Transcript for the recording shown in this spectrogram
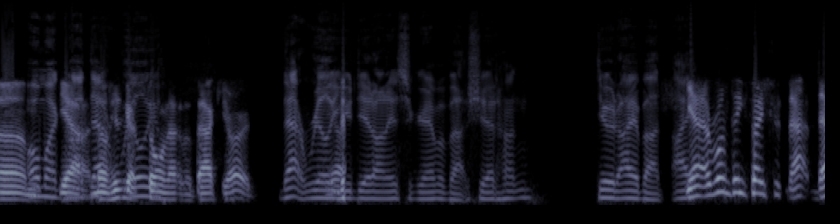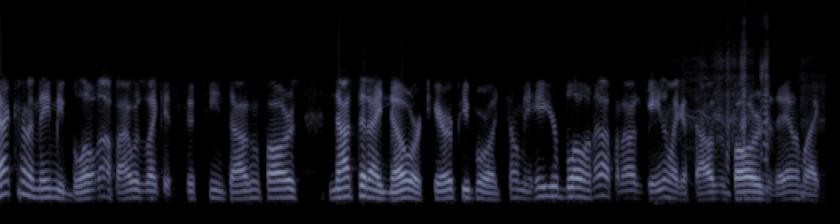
um, Oh my yeah, God, no, that he's really- got stolen out of the backyard. That really Yeah. you did on Instagram about shed hunting, dude. I about I yeah, everyone thinks I should. That that kind of made me blow up. I was like at fifteen thousand followers. Not that I know or care. People were like telling me, "Hey, you're blowing up," and I was gaining like a thousand followers a day. And I'm like,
